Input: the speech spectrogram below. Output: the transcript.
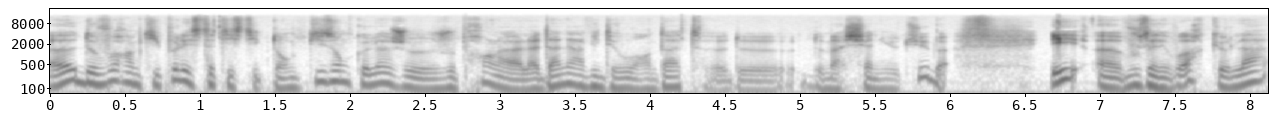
euh, de voir un petit peu les statistiques. Donc disons que là je, prends la, dernière vidéo en date de, ma chaîne YouTube et euh, vous allez voir que là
